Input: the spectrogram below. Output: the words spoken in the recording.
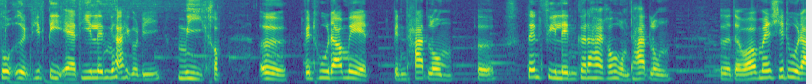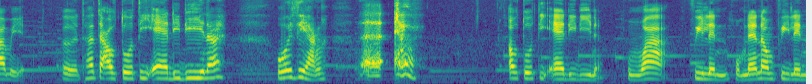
ตัวอื่นที่ตีแอร์ที่เล่นง่ายกว่านี้มีครับ เออ เป็นทูดาเมจ เป็นธาตุลม เออ เล่นฟรีเลนก็ได้ครับผมธาตุลม เออ แต่ว่าไม่ใช่ทูดาเมจ เออ ถ้าจะเอาตัวตีแอร์ดีๆนะ โอ้ยเสียง เอาตัวตีแอร์ดีๆเนี่ย ผมว่า ฟรีเลนผมแนะนำฟรีเลน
